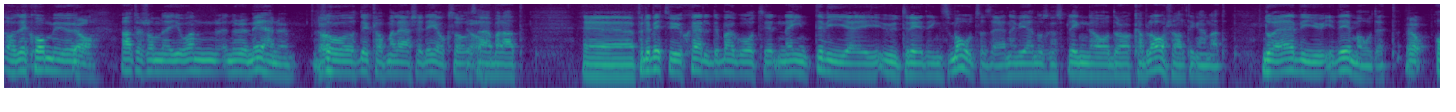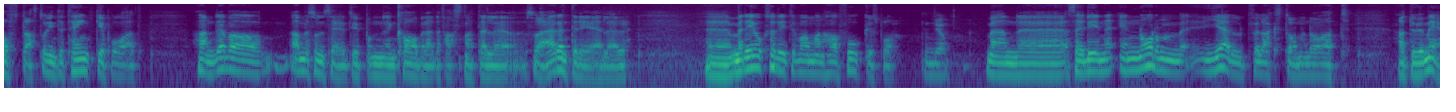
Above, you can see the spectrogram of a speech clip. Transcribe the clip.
Och det kommer ju Ja. eftersom när Johan, när du är med här nu. Så det är klart man lär sig det också. Så här bara att, eh, för det vet vi ju själv. Det är bara att gå till när inte vi är i utredningsmode så att säga. När vi ändå ska springa och dra kablage och allting annat. Då är vi ju i det modet. Ja. Oftast och inte tänker på att han det var, ja men som du säger, typ om en kabel hade fastnat eller så är det inte det. Eller, eh, men det är också lite vad man har fokus på. Ja. Men eh, så det är en enorm hjälp för LaxTon då att, att du är med.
